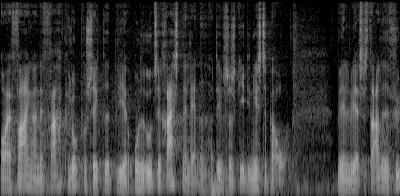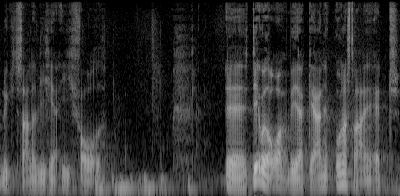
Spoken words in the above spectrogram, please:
Og erfaringerne fra pilotprojektet bliver rullet ud til resten af landet, og det vil så ske de næste par år. Men vi altså startede i Fyn, startede vi her i foråret. Øh, derudover vil jeg gerne understrege, at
